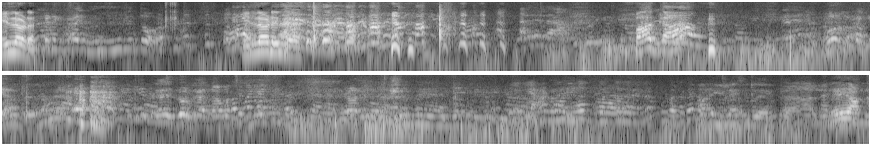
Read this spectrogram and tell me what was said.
ಇಲ್ಲ ನೋಡು. ಇಲ್ಲ ನೋಡಿ ಇಲ್ಲಿ ಏ ಅಕ್ಕ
